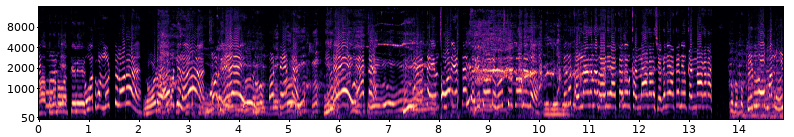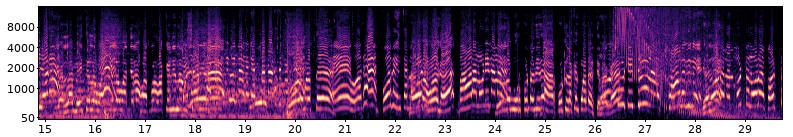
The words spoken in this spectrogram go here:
ಹತ್ಕೊಂಡ ಹೋಗ್ತೀನಿ ಮುಟ್ಟು ನೋಡ ನೋಡಿ ಕಣ್ಣಾಗನ ರಾಡಿ ಹಾಕ ನೀನ್ ಕಣ್ಣಾಗನ ಸಗಣಿ ಹಾಕ ನೀನ್ ಕಣ್ಣಾಗನ ಪಿಡುವ ಬಂದ್ ಉಳ್ಳೋಣ ಎಲ್ಲ ಬೇಯ್ತಿಲ್ಲ ಒಂದಿಲ್ಲ ಒಂದಿಲ್ಲ ಹೊತ್ಕೊಂಡ್ ನಾ ಹುಷಾರಿರ? ನೋಡ್ ಮತ್ತೆ. ಏ ಹೋಗ ಹೋಗ ಇಂತ ನೋಡ. ಹೋಗ. ಬಾಳ ನೋಡಿ ನಾನು. ಮೂರ್ ಫುಟ್ ಅದಿದೆ ಆರ್ ಫುಟ್ ಲೆಕ್ಕಕ್ಕೆ ಮಾತಾಡ್ತಿಲ್ಲ ಹಂಗ ಫೂಟ್ ಇದ್ರು ನಾನು ಸ್ಟ್ರಾಂಗ್ ಅದೀನಿ ಎಲ್ಲಿ? ನೋಡ ನನ್ ಮುಟ್ಟು ನೋಡ ಕೊಟ್ಟ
